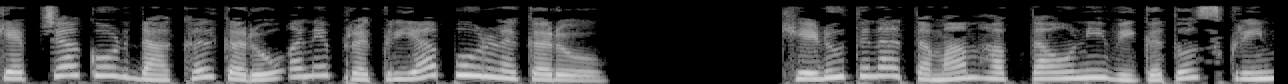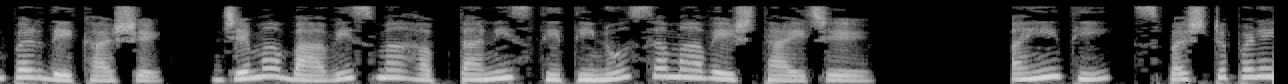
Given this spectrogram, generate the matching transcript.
કેપ્ચા કોડ દાખલ કરો અને પ્રક્રિયા પૂર્ણ કરો. ખેડૂતના તમામ હપ્તાઓની વિગતો સ્ક્રીન પર દેખાશે, જેમાં બાવીસમાં હપ્તાની સ્થિતિનો સમાવેશ થાય છે. અહીંથી સ્પષ્ટપણે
